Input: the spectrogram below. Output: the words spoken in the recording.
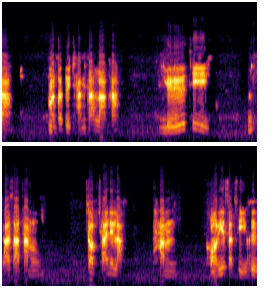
ตาม มันก็คือฉันทะราคะ หรือที่ ภาษาธรรมชอบใช้ในหลักธรรมของอริยสัจสี่ก็คือ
